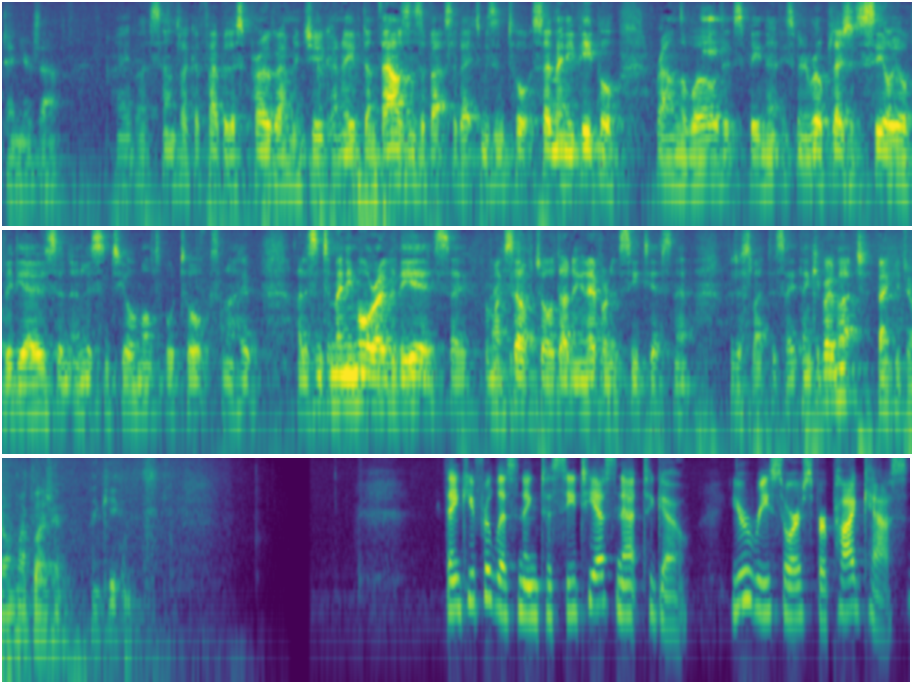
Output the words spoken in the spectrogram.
10 years out. Great, well, it sounds like a fabulous program in Duke. I know you've done thousands of axillabectomies and taught so many people around the world. It's been a, it's been a real pleasure to see all your videos and, and listen to your multiple talks, and I hope I listen to many more over the years. So, for Thank myself, you. Joel Dunning, and everyone at CTSNet, I'd just like to say thank you very much. Thank you, Joel. My pleasure. Thank you. Thank you for listening to CTS Net to Go, your resource for podcasts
